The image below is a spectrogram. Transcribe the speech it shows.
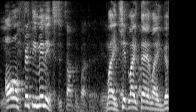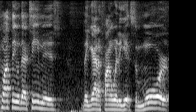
Yeah, all 50 We minutes. talked about that. Like shit like that. Like that's my thing with that team is they gotta find a way to get some more.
